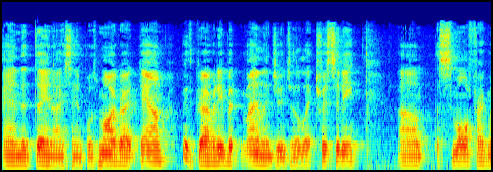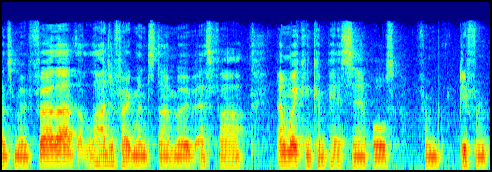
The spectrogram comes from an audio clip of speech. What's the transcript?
and the DNA samples migrate down with gravity but mainly due to electricity. Um, the smaller fragments move further, the larger fragments don't move as far and we can compare samples from different,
